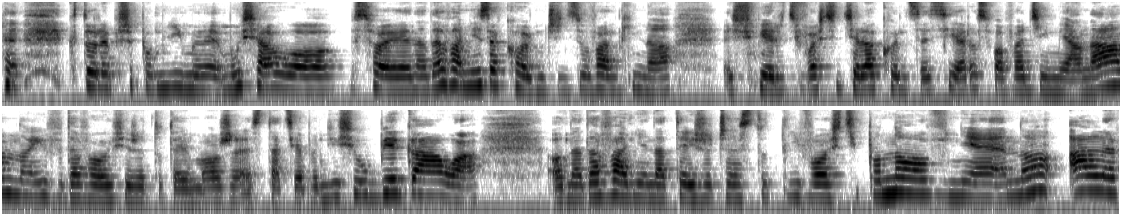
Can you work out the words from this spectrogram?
które przypomnijmy musiało swoje nadawanie zakończyć z uwagi na śmierć właściciela koncesji Jarosława Dziemiana. No i wydawało się, że tutaj może stacja będzie się ubiegała o nadawanie na tejże częstotliwości ponownie, no ale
